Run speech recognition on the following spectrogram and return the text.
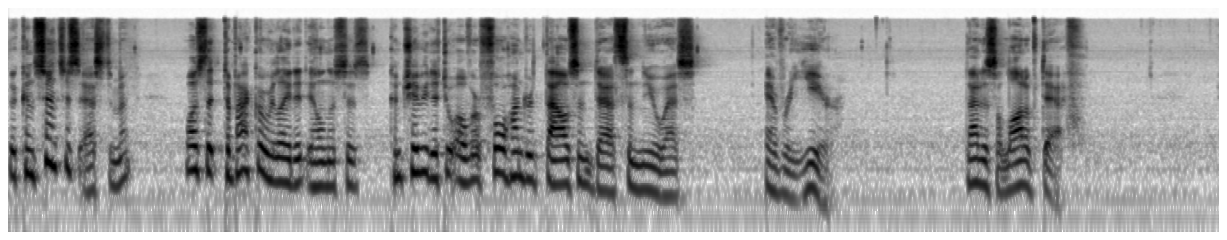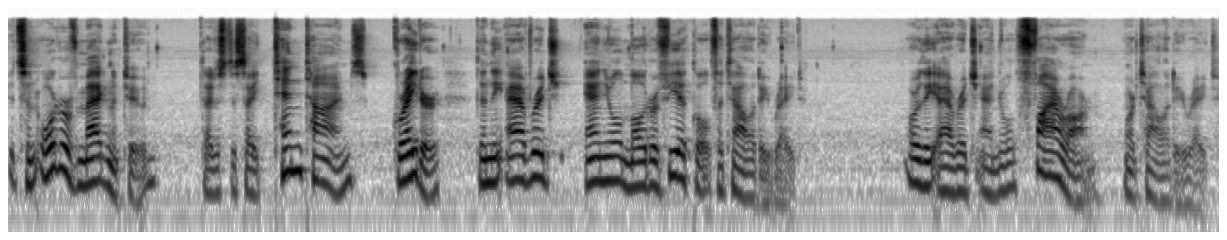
the consensus estimate was that tobacco related illnesses contributed to over 400,000 deaths in the U.S. every year. That is a lot of death. It's an order of magnitude, that is to say, 10 times greater than the average annual motor vehicle fatality rate, or the average annual firearm mortality rate.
